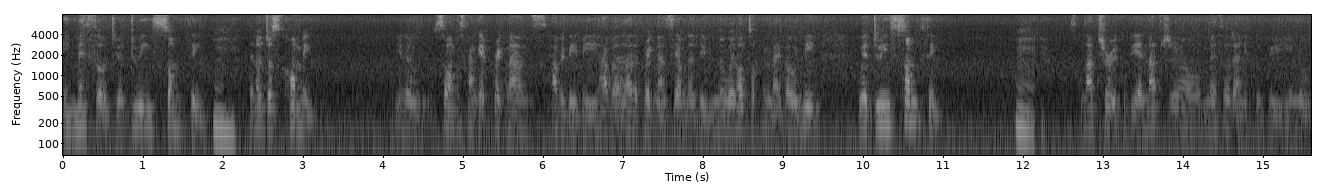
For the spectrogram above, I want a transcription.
a method. You're doing something. Mm, They're not just coming. You know, some of us can get pregnant, have a baby, have another pregnancy, have another baby. No, we're not talking like that. We mean we're doing something. mm, It's natural. It could be a natural method, and it could be, you know,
